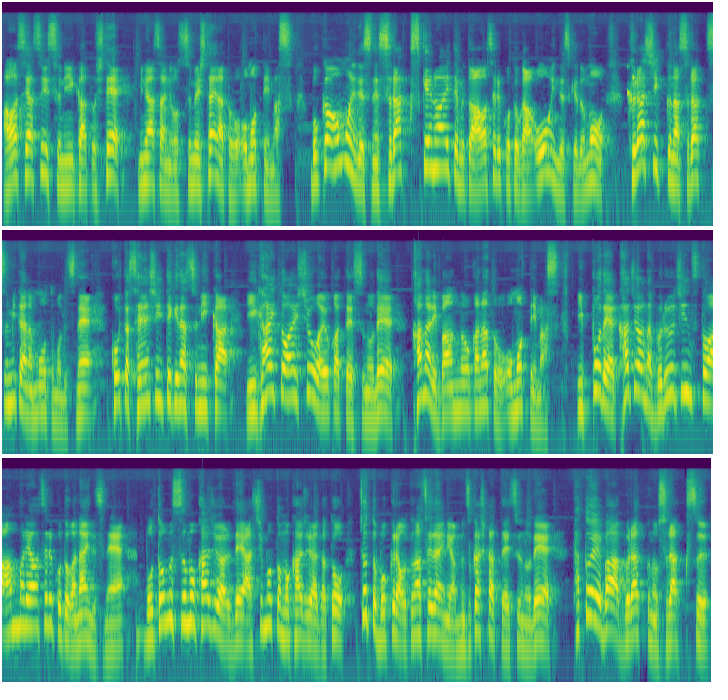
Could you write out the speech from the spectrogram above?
合わせやすいスニーカーとして皆さんにお勧めしたいなと思っています。僕は主にですね、スラックス系のアイテムと合わせることが多いんですけども、クラシックなスラックスみたいなものともですね、こういった先進的なスニーカー、意外と相性が良かったりするので、かなり万能かなと思っています。一方で、カジュアルなブルージーンズとはあんまり合わせることがないんですね。ボトムスもカジュアルで、足元もカジュアルだと、ちょっと僕ら大人世代には難しかったりするので、例えばブラックのスラックス、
